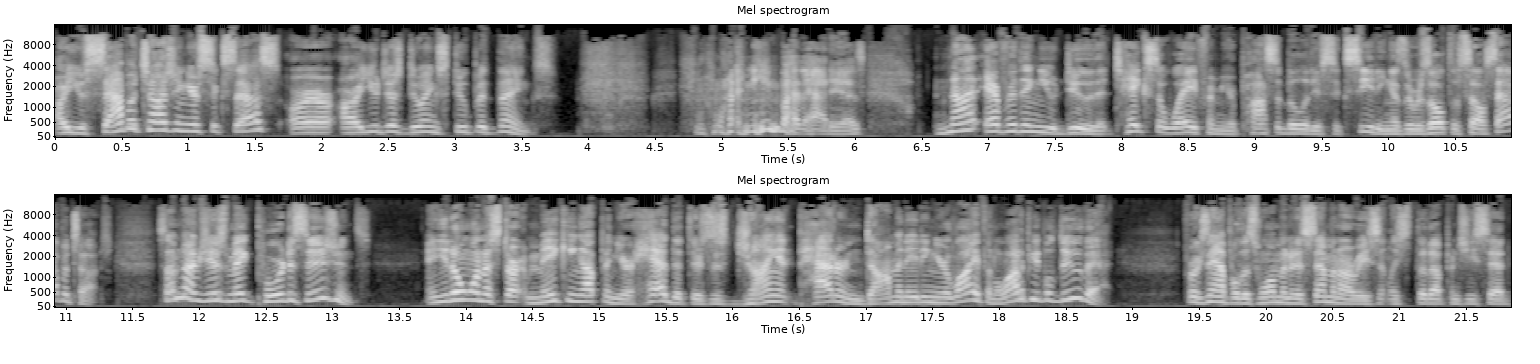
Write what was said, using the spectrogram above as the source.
are you sabotaging your success or are you just doing stupid things? what I mean by that is, not everything you do that takes away from your possibility of succeeding is a result of self sabotage. Sometimes you just make poor decisions. And you don't want to start making up in your head that there's this giant pattern dominating your life. And a lot of people do that. For example, this woman in a seminar recently stood up and she said,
